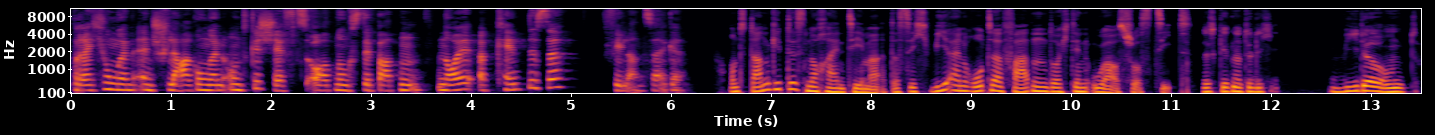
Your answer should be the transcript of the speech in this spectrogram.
Unterbrechungen, Entschlagungen und Geschäftsordnungsdebatten. Neue Erkenntnisse? Fehlanzeige. Und dann gibt es noch ein Thema, das sich wie ein roter Faden durch den U-Ausschuss zieht. Es geht natürlich wieder und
